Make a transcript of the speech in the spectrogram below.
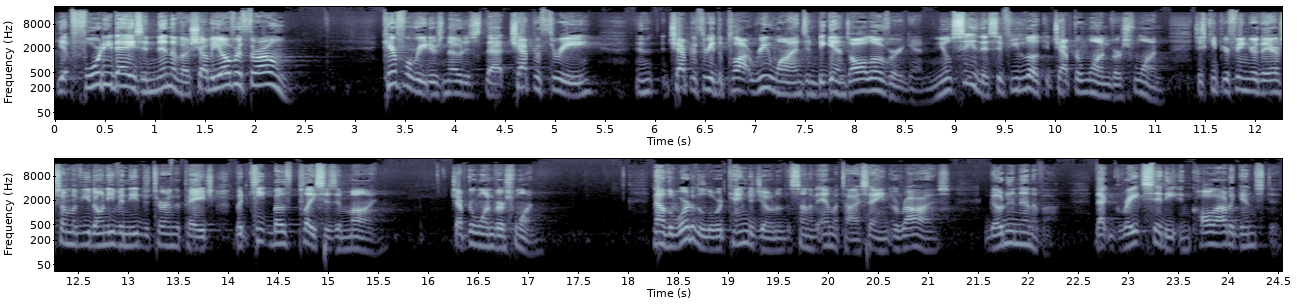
Yet 40 days in Nineveh shall be overthrown. Careful readers notice that chapter 3 in chapter 3, the plot rewinds and begins all over again. And you'll see this if you look at chapter 1, verse 1. Just keep your finger there. Some of you don't even need to turn the page, but keep both places in mind. Chapter 1, verse 1. Now the word of the Lord came to Jonah, the son of Amittai, saying, Arise, go to Nineveh, that great city, and call out against it,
